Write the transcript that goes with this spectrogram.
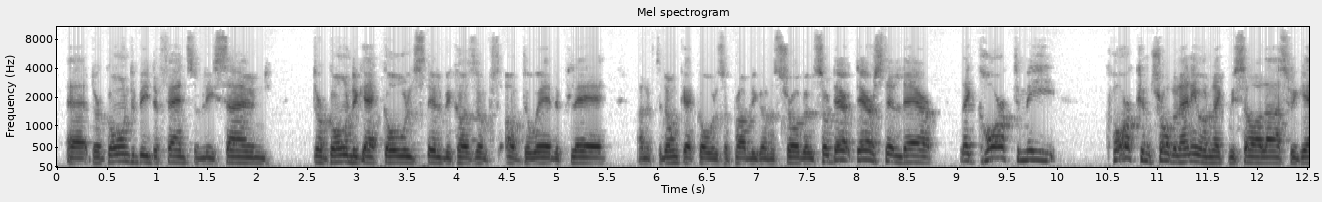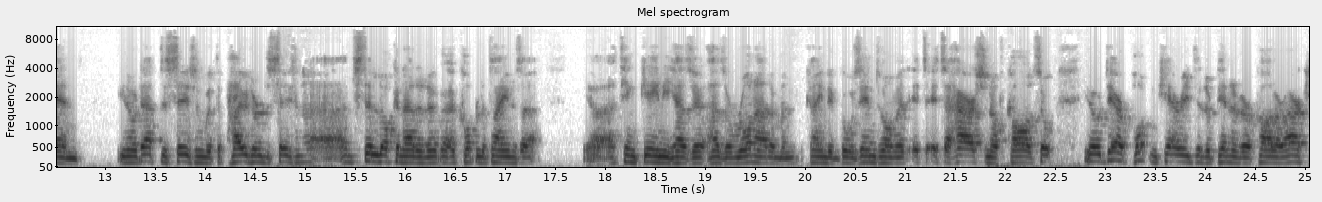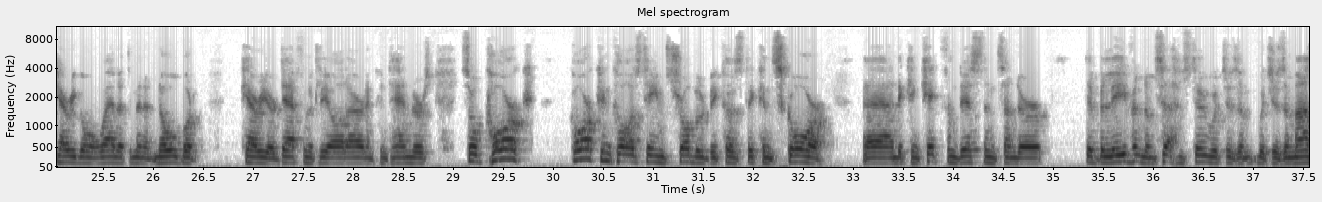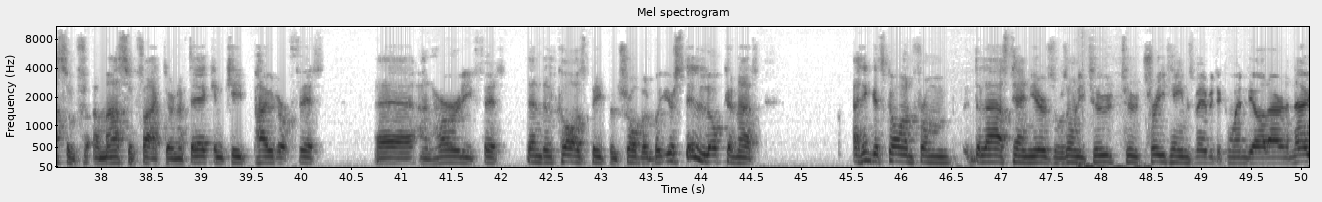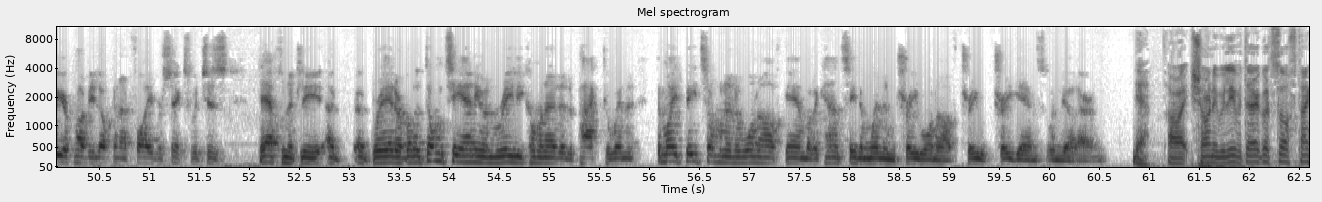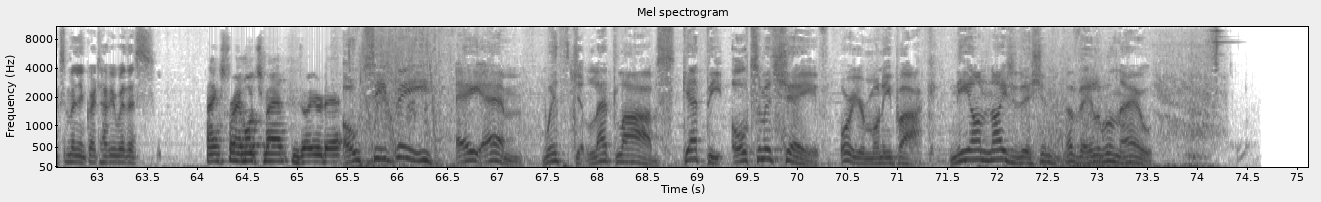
Uh, they're going to be defensively sound. They're going to get goals still because of, of the way they play, and if they don't get goals, they're probably going to struggle. So they're they're still there. Like Cork, to me, Cork can trouble anyone, like we saw last weekend. You know that decision with the Powter decision. I, am still looking at it a, a couple of times. Uh, yeah, I think Geaney has a has a run at him and kind of goes into him. It, it's it's a harsh enough call. So you know they're putting Kerry to the pin of their collar. Are Kerry going well at the minute? No, but Kerry are definitely all Ireland contenders. So Cork Cork can cause teams trouble because they can score uh, and they can kick from distance and they're they believe in themselves too, which is a which is a massive a massive factor. And if they can keep Powter fit uh, and Hurley fit, then they'll cause people trouble. But you're still looking at. I think it's gone from the last ten years. There was only two, two, three teams maybe to can win the All Ireland. Now you're probably looking at five or six, which is definitely a, a, greater. But I don't see anyone really coming out of the pack to win it. They might beat someone in a one-off game, but I can't see them winning three one-off, three three games to win the All Ireland. Yeah. All right, Seánie, we leave it there. Good stuff. Thanks a million. Great to have you with us. Thanks very much, man. Enjoy your day. OTB AM with Gillette Labs. Get the ultimate shave or your money back. Neon Night Edition available now.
